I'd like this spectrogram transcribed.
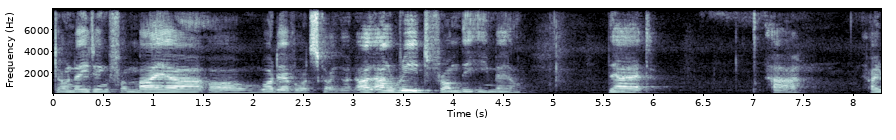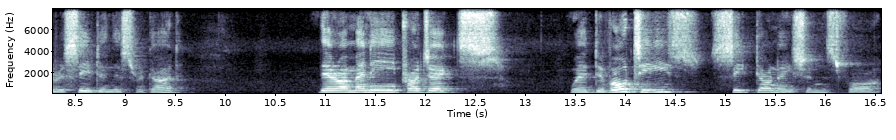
donating for Maya or whatever what's going on. I'll, I'll read from the email that uh, I received in this regard. There are many projects where devotees seek donations for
